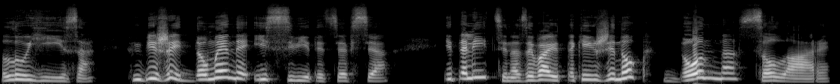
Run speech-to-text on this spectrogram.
Луїза, біжить до мене і світиться вся. Італійці називають таких жінок Донна Соларе,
